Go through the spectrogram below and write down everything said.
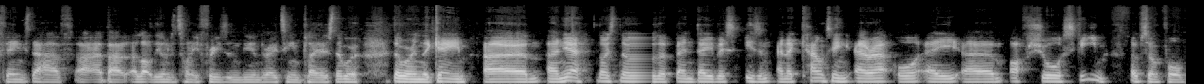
things to have uh, about a lot of the under 23s and the under 18 players that were that were in the game. Um, and yeah, nice to know that Ben Davies isn't an accounting error or a um, offshore scheme of some form,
